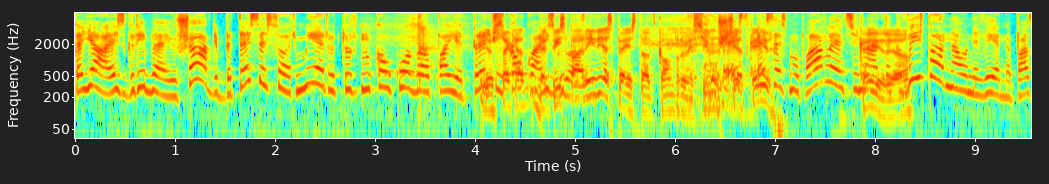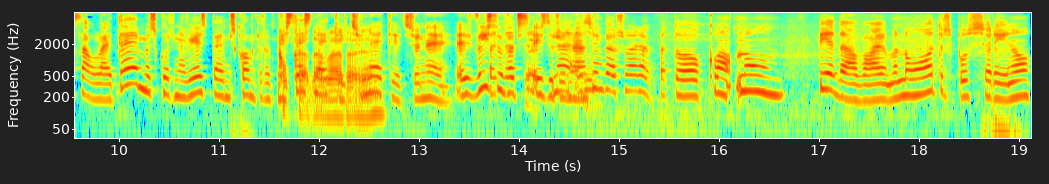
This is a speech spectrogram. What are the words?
ka jā, es gribēju šādi, bet es esmu ar mieru tur nu, kaut ko vēl paiet pretī. Jūs sakāt, bet vispār ir iespējas tāds kompromiss. Jums šķiet, ka ir? Es esmu pārliecināta, ka, ir, ka vispār nav neviena pasaulē pasaulē tēmas, kur nav iespējams kompromiss. Es neticu, mērā, neticu. Nē. Es visu varu izrunāt. Nē, es vienkārši vairāk par to ko, nu, piedāvājumu no otras puses arī. Nu,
